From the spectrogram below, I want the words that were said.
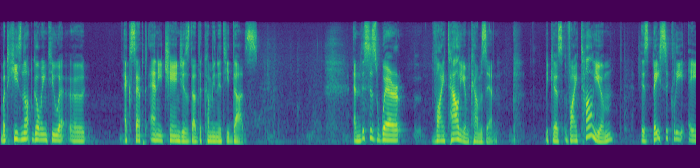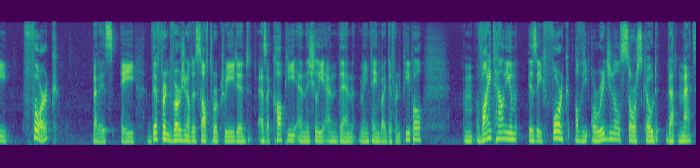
but he's not going to uh, uh, accept any changes that the community does. And this is where Vitalium comes in, because Vitalium is basically a fork that is a different version of the software created as a copy initially and then maintained by different people. Um, Vitalium is a fork of the original source code that Matt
